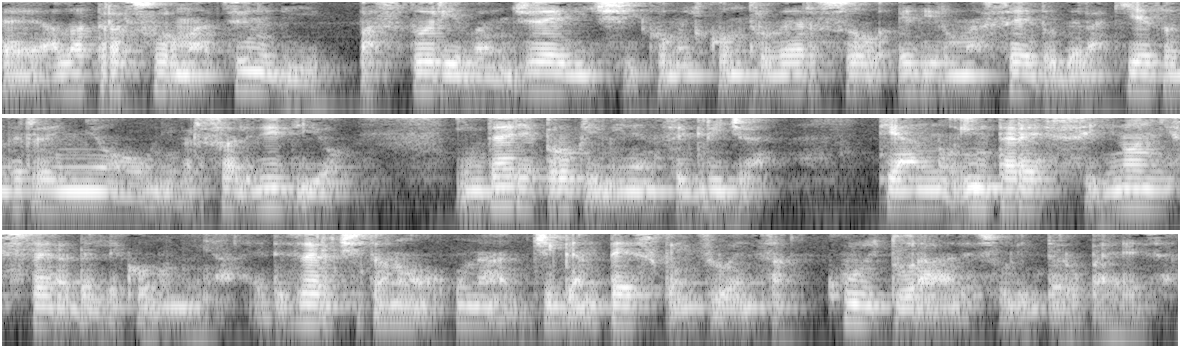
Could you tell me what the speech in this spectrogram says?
eh, alla trasformazione di pastori evangelici come il controverso Edir Macedo della Chiesa del Regno Universale di Dio in vere e proprie eminenze grigie che hanno interessi in ogni sfera dell'economia ed esercitano una gigantesca influenza culturale sull'intero paese.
